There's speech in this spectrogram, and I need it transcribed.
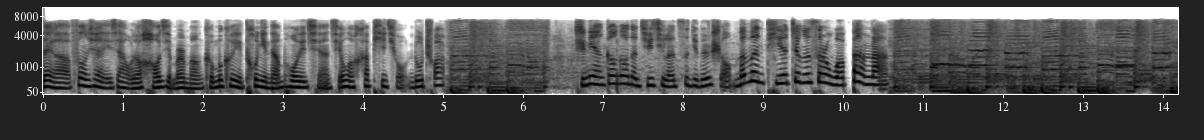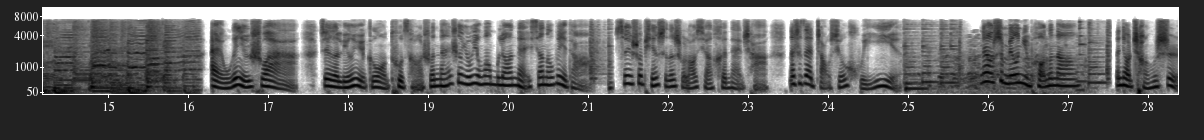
那个奉劝一下我的好姐妹们，可不可以偷你男朋友的钱，请我喝啤酒撸串？执念高高的举起了自己的手，没问题，这个事儿我办啦。哎，我跟你说啊，这个凌雨跟我吐槽说，男生永远忘不了奶香的味道，所以说平时的时候老喜欢喝奶茶，那是在找寻回忆。那要是没有女朋友的呢？那叫尝试。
